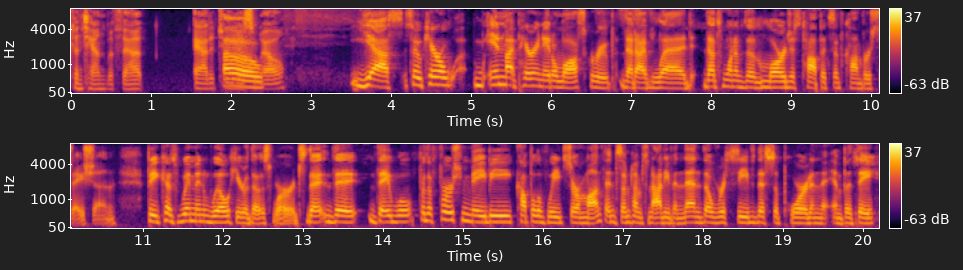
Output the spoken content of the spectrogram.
contend with that attitude oh, as well? Yes. So, Carol, in my perinatal loss group that I've led, that's one of the largest topics of conversation because women will hear those words. They, they, they will, for the first maybe couple of weeks or a month, and sometimes not even then, they'll receive the support and the empathy.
